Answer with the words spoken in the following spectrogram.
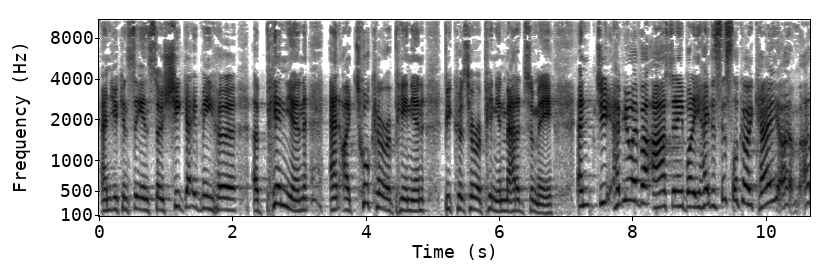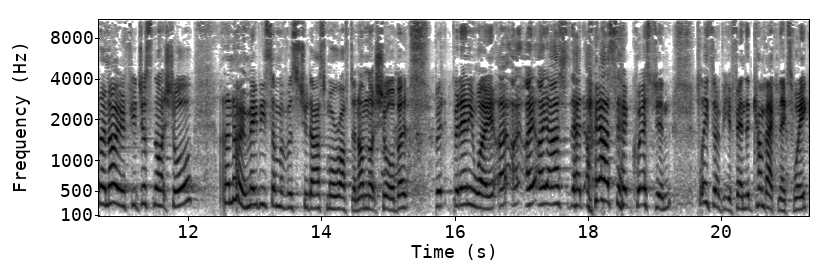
and you can see. And so she gave me her opinion, and I took her opinion because her opinion mattered to me. And you, have you ever asked anybody, hey, does this look okay? I, I don't know, if you're just not sure. I don't know. Maybe some of us should ask more often. I'm not sure, but but but anyway, I, I, I asked that I asked that question. Please don't be offended. Come back next week.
